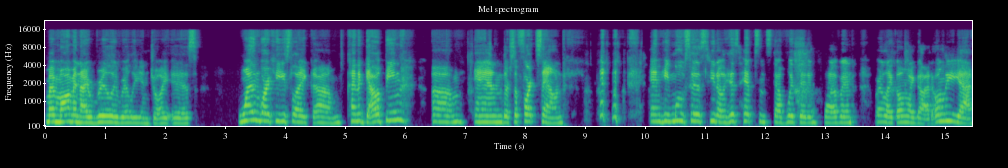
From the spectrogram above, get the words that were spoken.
my mom and I really, really enjoy is one where he's like um, kind of galloping um, and there's a fart sound. and he moves his, you know, his hips and stuff with it and stuff. And we're like, oh my God, only, yeah,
